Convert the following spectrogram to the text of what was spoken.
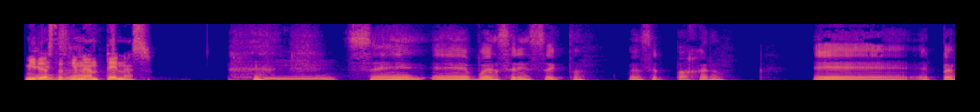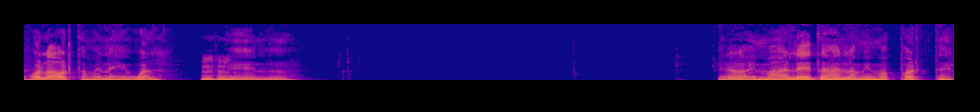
Mira, hasta tiene antenas. Sí, sí eh, pueden ser insectos, pueden ser pájaros. Eh, el pez volador también es igual. el, en las mismas aletas, en las mismas partes.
